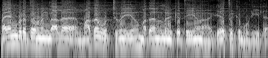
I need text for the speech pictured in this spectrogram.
பயன்படுத்தவங்களால மத ஒற்றுமையும் மத நல்லிணக்கத்தையும் ஏற்றுக்க முடியல.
